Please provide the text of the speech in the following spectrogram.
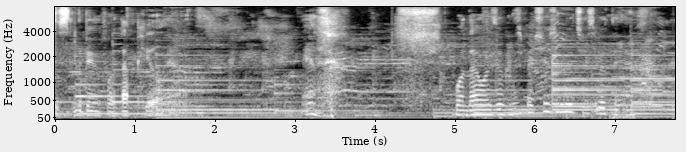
she's sleeping for that pill, know. And well, that was a suspicious, which is good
